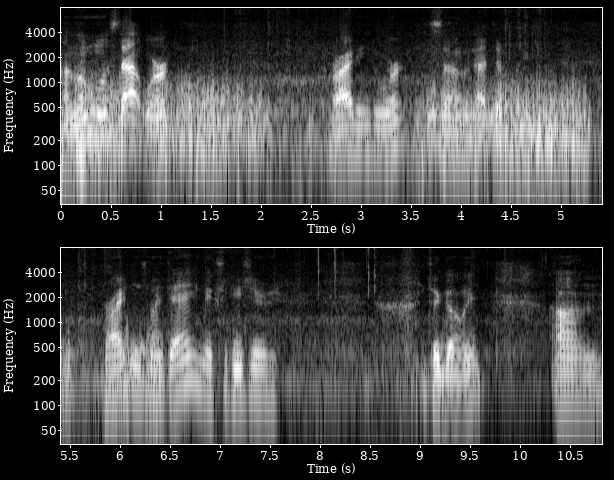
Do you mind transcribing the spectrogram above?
I'm almost at work, riding to work, so that definitely brightens my day, makes it easier to go in. Um,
